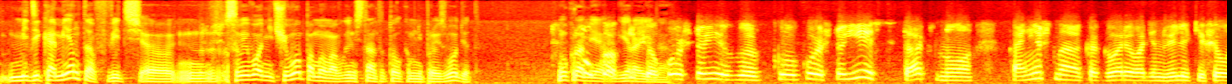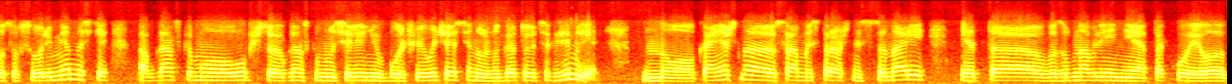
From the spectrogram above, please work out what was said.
медикаментов, ведь своего ничего, по-моему, Афганистан-то толком не производит. Ну, кроме ну, героина. Кое-что, кое-что есть, так, но Конечно, как говорил один великий философ современности, афганскому обществу, афганскому населению в большей его части нужно готовиться к земле. Но, конечно, самый страшный сценарий – это возобновление такой,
